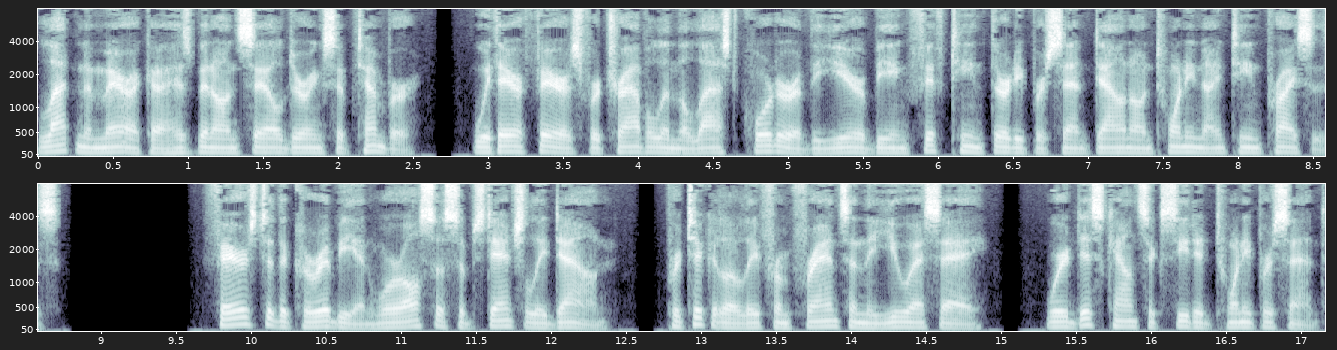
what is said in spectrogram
Latin America has been on sale during September, with airfares for travel in the last quarter of the year being 15 30% down on 2019 prices. Fares to the Caribbean were also substantially down, particularly from France and the USA, where discounts exceeded 20%.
